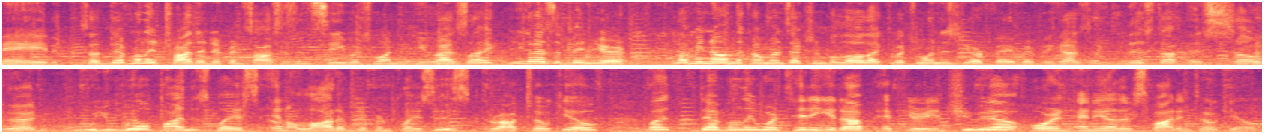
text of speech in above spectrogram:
made. So definitely try the different sauces and see which one you guys like. If you guys have been here, let me know in the comment section below like which one is your favorite because this stuff is so good. You will find this place in a lot of different places throughout Tokyo, but definitely worth hitting it up if you're in Shibuya or in any other spot in Tokyo.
